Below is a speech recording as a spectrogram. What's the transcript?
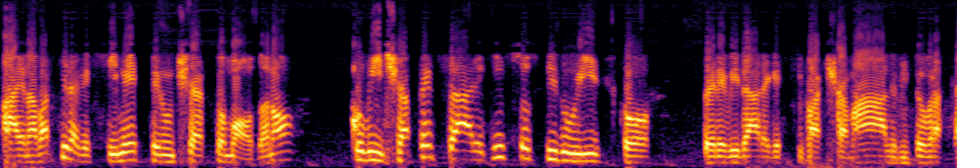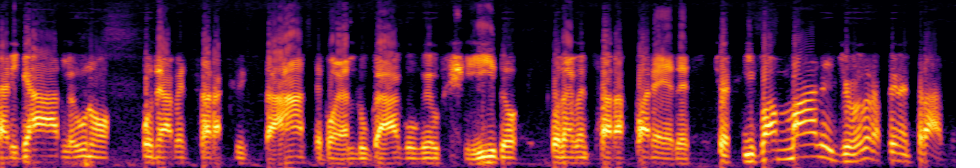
hai una partita che si mette in un certo modo, no? cominci a pensare chi sostituisco per evitare che si faccia male, di sovraccaricarlo, uno poteva pensare a Cristante, poi a Lukaku che è uscito, poteva pensare a Paredes, cioè ti fa male il giocatore appena entrato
